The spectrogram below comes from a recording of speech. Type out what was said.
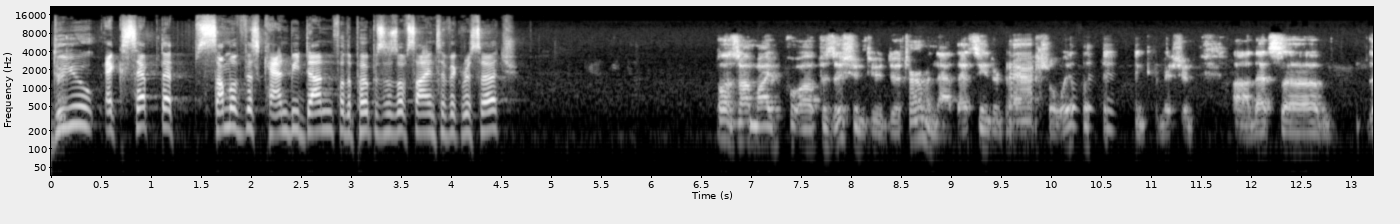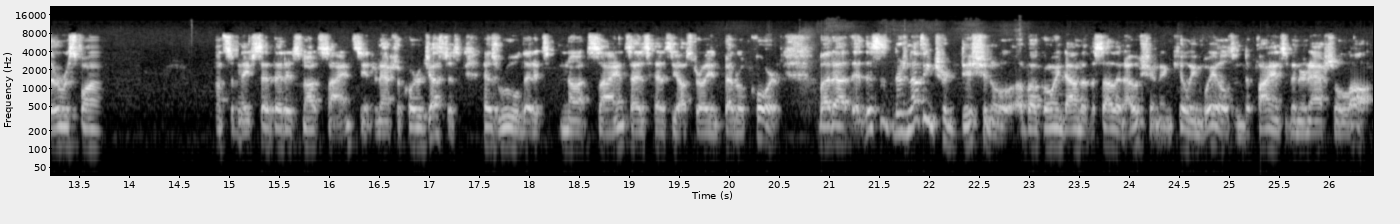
do you accept that some of this can be done for the purposes of scientific research? Well, it's not my uh, position to determine that. That's the International Whaling Commission. Uh, that's um, their response. They've said that it's not science. The International Court of Justice has ruled that it's not science, as has the Australian Federal Court. But uh, this is there's nothing traditional about going down to the Southern Ocean and killing whales in defiance of international law.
